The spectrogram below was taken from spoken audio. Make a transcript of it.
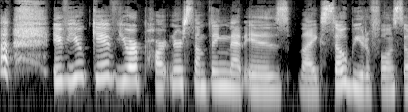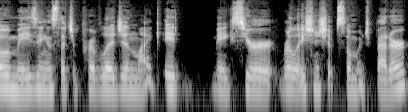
if you give your partner something that is like so beautiful and so amazing and such a privilege and like it makes your relationship so much better,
